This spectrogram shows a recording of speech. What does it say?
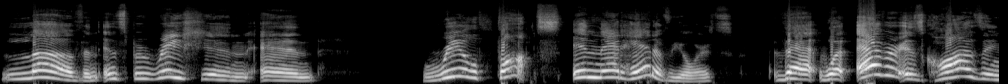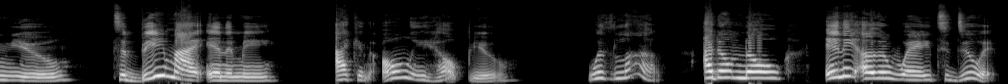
love and inspiration and real thoughts in that head of yours. That whatever is causing you to be my enemy, I can only help you with love. I don't know any other way to do it.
